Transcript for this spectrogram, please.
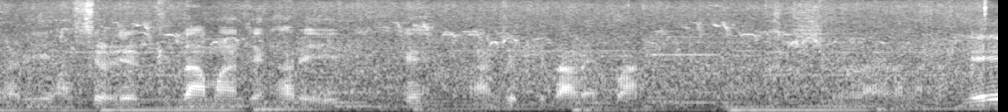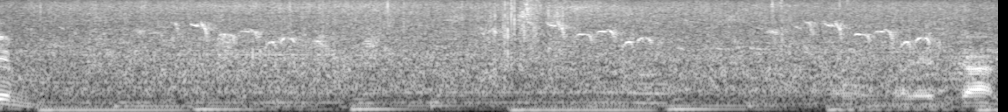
dari hasil kita mancing hari ini. Oke lanjut kita lempar. Bismillahirrahmanirrahim Bayangkan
